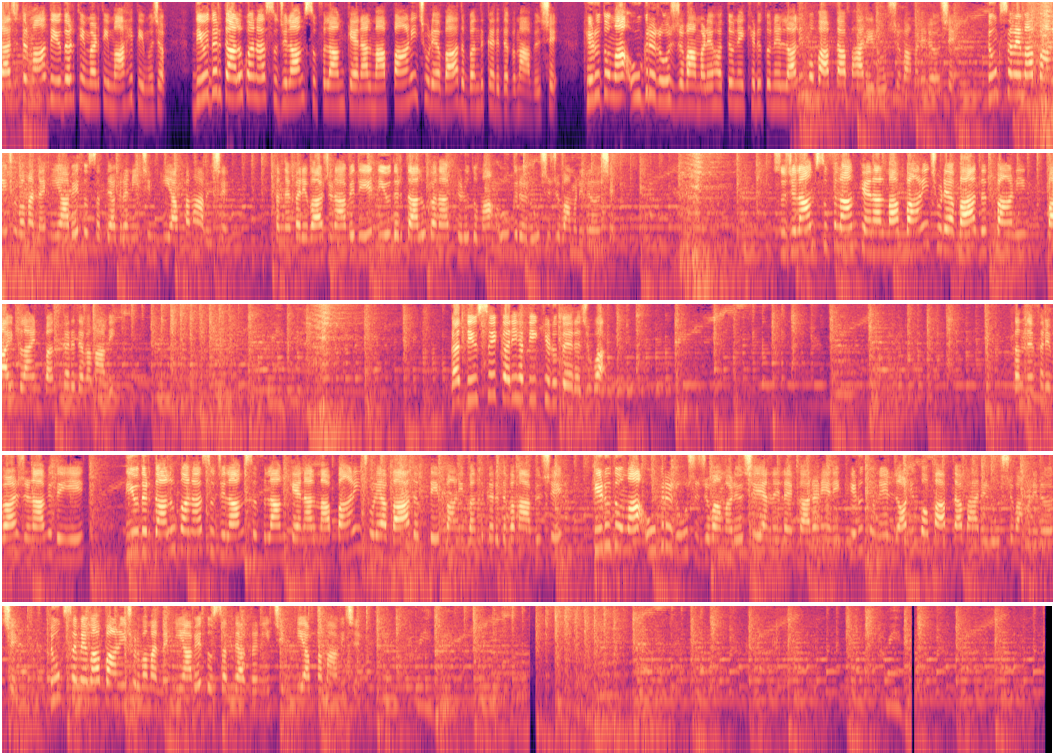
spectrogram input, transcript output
તાજેતરમાં દેવદરથી મળતી માહિતી મુજબ દેવદર તાલુકાના સુજલામ સુફલામ કેનાલમાં પાણી છોડ્યા બાદ બંધ કરી દેવામાં આવ્યું છે. ખેડૂતોમાં ઉગ્ર રોષ જોવા મળ્યો હતો અને ખેડૂતોને લોલીપોપ આપતા ભારે રોષ જોવા મળી રહ્યો છે. ટૂંક સમયમાં પાણી છોડવામાં નહીં આવે તો સત્યાગ્રહની ચીમકી આપવામાં આવે છે. તમને ફરીવાર જણાવી દઈએ દેવદર તાલુકાના ખેડૂતોમાં ઉગ્ર રોષ જોવા મળી રહ્યો છે. સુજલામ સુફલામ કેનાલમાં પાણી છોડ્યા બાદ પાણી પાઇપલાઇન બંધ કરી દેવામાં આવી. ગત દિવસે કરી હતી ખેડૂતોએ રજૂઆત. તમને ફરીવાર જણાવી દઈએ દિયોદર તાલુકાના સુજલામ સુફલામ કેનાલમાં પાણી છોડ્યા બાદ તે પાણી બંધ કરી દેવામાં આવ્યું છે. ખેડૂતોમાં ઉગ્ર રોષ જોવા મળ્યો છે અને કારણે અને ખેડૂતોને લોલીપોપ આપતા ભારે રોષ જોવા મળી રહ્યો છે. ટૂંક સમયમાં પાણી છોડવામાં નહીં આવે તો સત્યાગ્રહની ચીમકી આપવામાં આવી છે.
